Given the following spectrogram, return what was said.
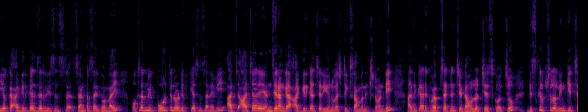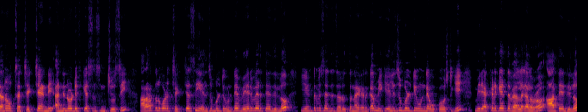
ఈ యొక్క అగ్రికల్చర్ రీసెర్చ్ సెంటర్స్ అయితే ఉన్నాయి. ఒకసారి మీరు పూర్తి నోటిఫికేషన్స్ అనేవి ఆచార్య ఎన్జిరంగా అగ్రికల్చర్ యూనివర్సిటీకి సంబంధించినటువంటి అధికారిక వెబ్సైట్ నుంచి డౌన్లోడ్ చేసుకోవచ్చు. డిస్క్రిప్షన్లో లింక్ ఇచ్చాను. ఒకసారి చెక్ చేయండి. అన్ని నోటిఫికేషన్స్ని చూసి అర్హతలు కూడా చెక్ చేసి ఎలిజిబిలిటీ ఉంటే వేరు వేరు తేదీల్లో ఈ ఇంటర్వ్యూస్ అయితే జరుగుతున్నాయి కనుక మీకు ఎలిజిబిలిటీ ఉండే పోస్ట్కి మీరు ఎక్కడికైతే వెళ్ళగలరో ఆ తేదీలో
